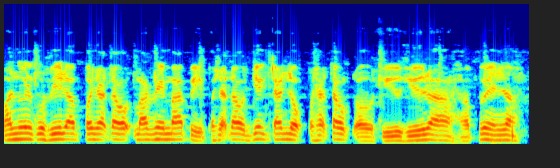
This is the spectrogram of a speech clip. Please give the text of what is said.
Manuel Cosila pasyak daw Marne Mapi pasyak daw Jake Tanlok pasyak daw oh siyo siyo na hapin na.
